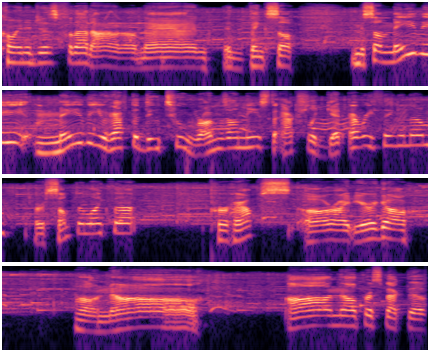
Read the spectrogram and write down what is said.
coinages for that. I don't know, man. Didn't think so. So maybe, maybe you have to do two runs on these to actually get everything in them? Or something like that? Perhaps? Alright, here we go. Oh no! Oh no, perspective.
